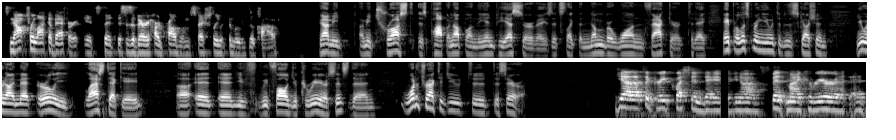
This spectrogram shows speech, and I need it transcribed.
It's not for lack of effort; it's that this is a very hard problem, especially with the move to the cloud. Yeah, I mean, I mean, trust is popping up on the NPS surveys. It's like the number one factor today. April, let's bring you into the discussion. You and I met early last decade uh, and and we've followed your career since then. What attracted you to, to Dasera? Yeah, that's a great question, Dave. You know, I've spent my career at, at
